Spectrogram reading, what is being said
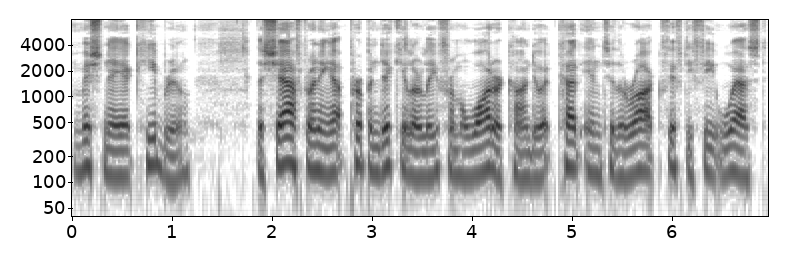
Mishnaic Hebrew. The shaft running up perpendicularly from a water conduit cut into the rock 50 feet west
